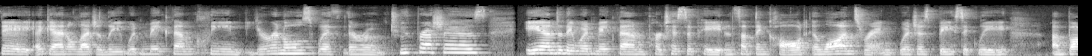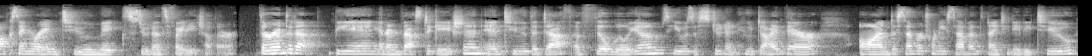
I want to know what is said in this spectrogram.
They, again, allegedly would make them clean urinals with their own toothbrushes. And they would make them participate in something called Elan's Ring, which is basically a boxing ring to make students fight each other. There ended up being an investigation into the death of Phil Williams. He was a student who died there on December 27th, 1982,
